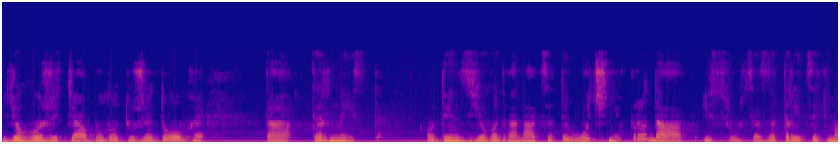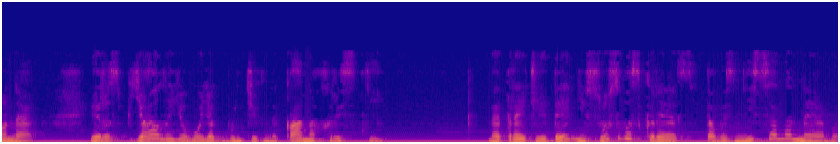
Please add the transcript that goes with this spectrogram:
Його життя було дуже довге та тернисте. Один з його 12 учнів продав Ісуса за 30 монет і розп'яли його як бунтівника на хресті. На третій день Ісус воскрес та вознісся на небо,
